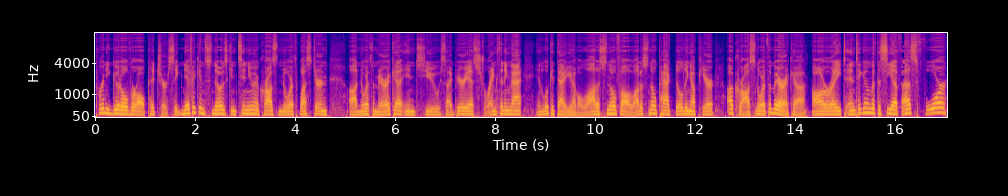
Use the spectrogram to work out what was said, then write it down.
pretty good overall picture. Significant snows continuing across northwestern uh, North America into Siberia, strengthening that. And look at that, you have a lot of snowfall, a lot of snowpack building up here across North America. All right, and taking a look at the CFS for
